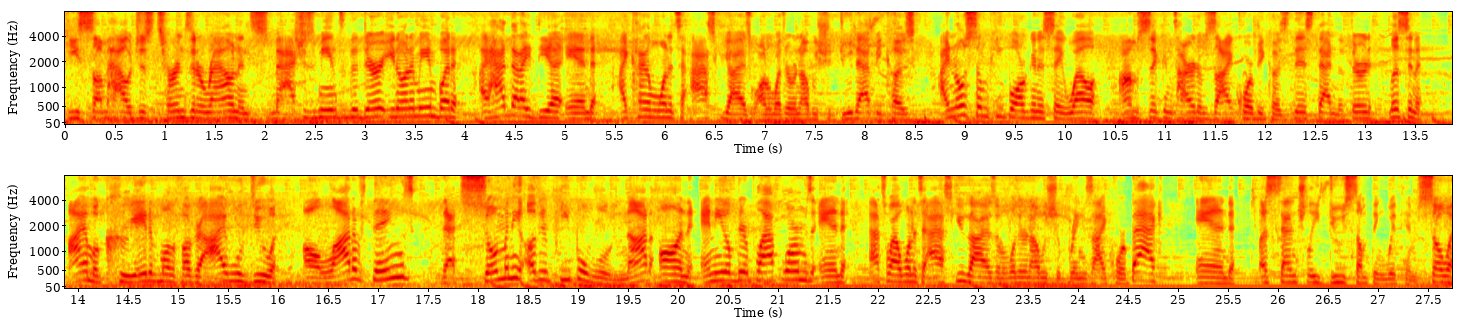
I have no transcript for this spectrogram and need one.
he somehow just turns it around and smashes me into the dirt, you know what I mean? But I had that idea and I kind of wanted to ask you guys on whether or not we should do that because I know some people are going to say, well, I'm sick and tired of Xicor because this, that, and the third. Listen, I am a creative motherfucker. I will do a lot of things that so many other people will not on any of their platforms, and that's why I wanted to ask you guys on whether or not we should bring Xicor back and essentially do something with him. So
